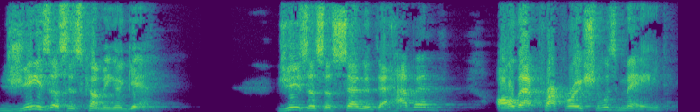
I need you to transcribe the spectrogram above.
Jesus is coming again. Jesus ascended to heaven. All that preparation was made.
